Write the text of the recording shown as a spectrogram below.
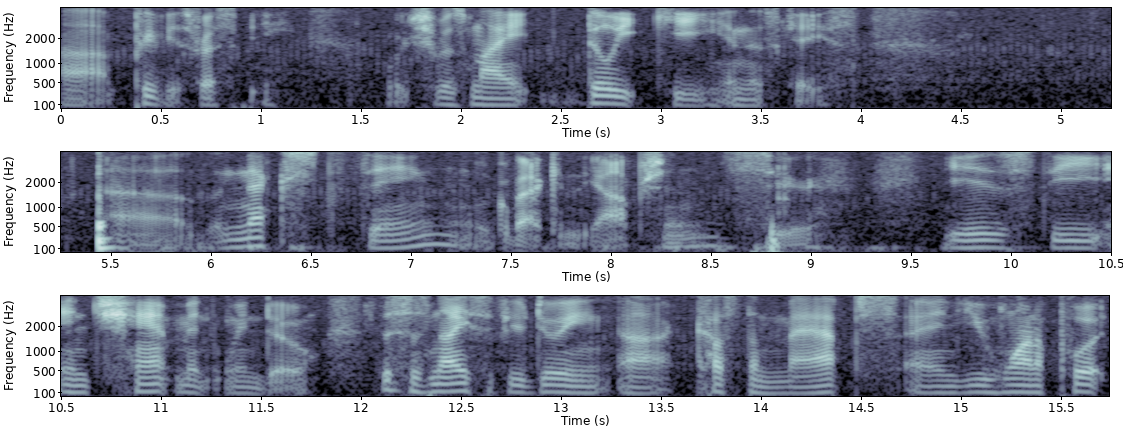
uh, previous recipe, which was my delete key in this case. Uh, the next thing, we'll go back into the options here, is the enchantment window. This is nice if you're doing uh, custom maps and you want to put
